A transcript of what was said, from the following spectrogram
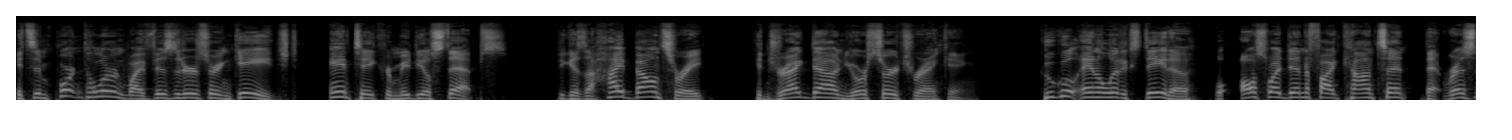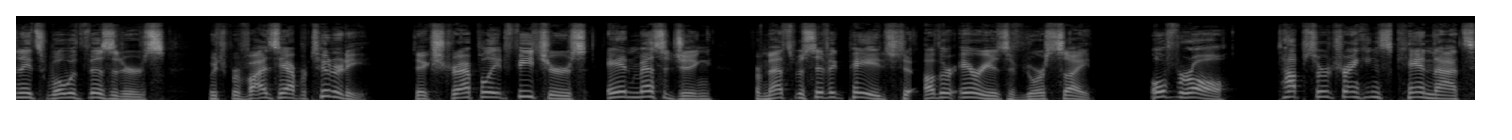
It's important to learn why visitors are engaged and take remedial steps, because a high bounce rate can drag down your search ranking. Google Analytics data will also identify content that resonates well with visitors, which provides the opportunity to extrapolate features and messaging from that specific page to other areas of your site. Overall, top search rankings cannot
